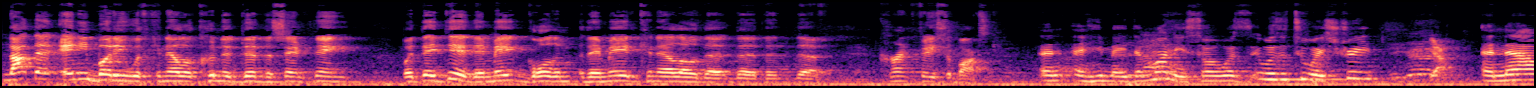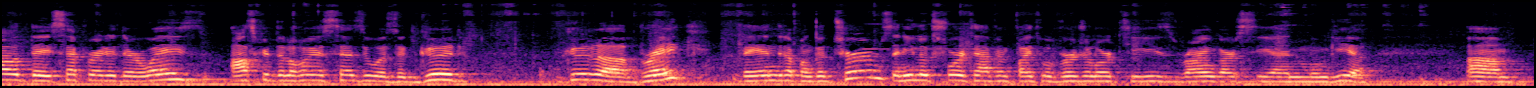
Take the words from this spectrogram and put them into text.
not that anybody with Canelo couldn't have did the same thing, but they did. They made Golden. They made Canelo the the, the, the current face of boxing. And and he made the money, so it was it was a two way street. Yeah. And now they separated their ways. Oscar De La Hoya says it was a good, good uh, break. They ended up on good terms, and he looks forward to having fights with Vergil Ortiz, Ryan Garcia, and Munguia. Um,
